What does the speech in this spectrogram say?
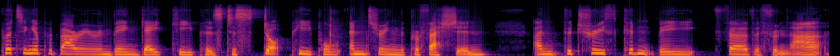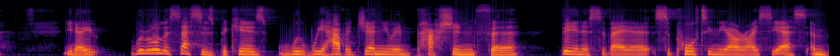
putting up a barrier and being gatekeepers to stop people entering the profession. And the truth couldn't be further from that. You know, we're all assessors because we, we have a genuine passion for being a surveyor, supporting the RICS, and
